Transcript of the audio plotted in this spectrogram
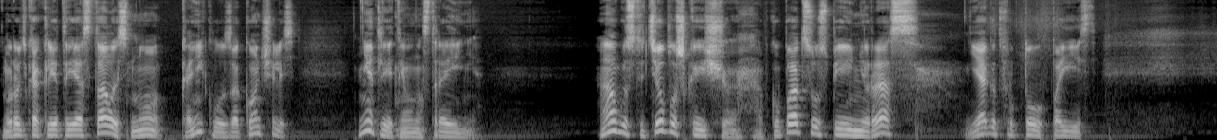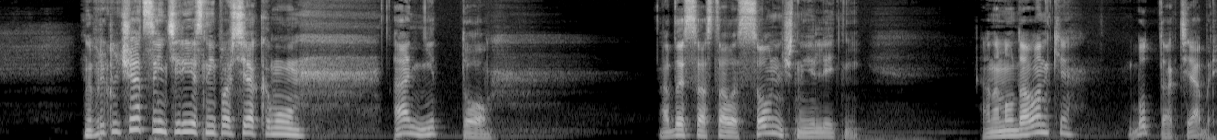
Вроде как лето и осталось, но каникулы закончились. Нет летнего настроения. Август и теплышко еще. Обкупаться успею не раз. Ягод фруктовых поесть. Но приключаться интересно и по-всякому, а не то. Одесса осталась солнечной и летней, а на Молдаванке будто октябрь.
